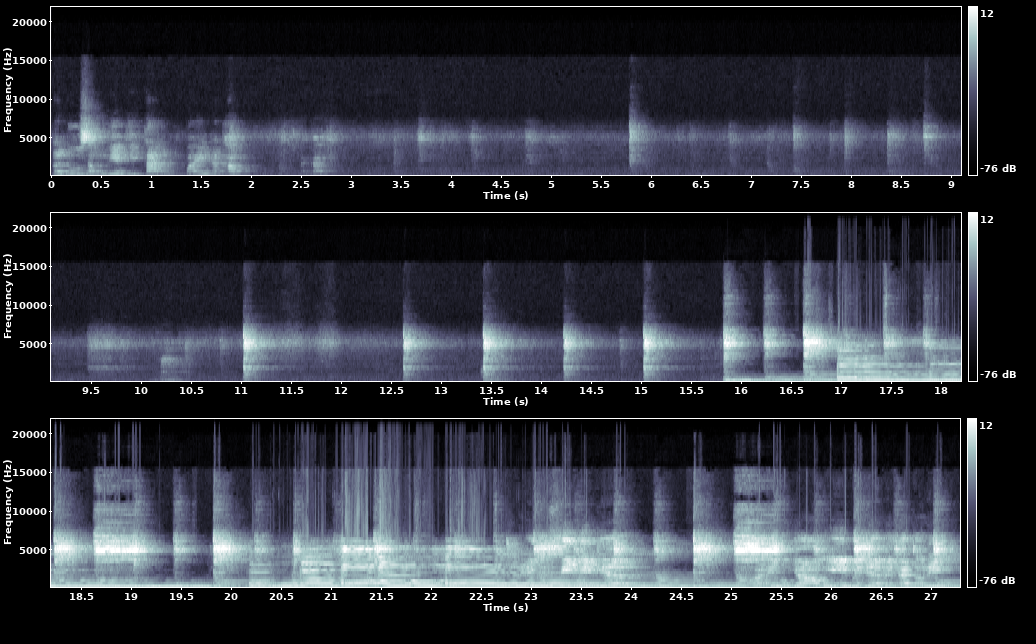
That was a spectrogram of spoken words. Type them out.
และดูสำเนียงที่ต่างไปนะครับนะครับ Anthony.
